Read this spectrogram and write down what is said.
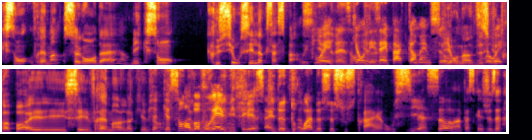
qui sont vraiment secondaires, mais qui sont cruciaux. C'est là que ça se passe. Oui, il y a une raison. Qui ont des impacts quand même sur. Puis on n'en discutera pas et c'est vraiment là qu'il y a le Il y a une question on de va vous réinviter puis de droit de se soustraire aussi à ça, hein, parce que je veux dire,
